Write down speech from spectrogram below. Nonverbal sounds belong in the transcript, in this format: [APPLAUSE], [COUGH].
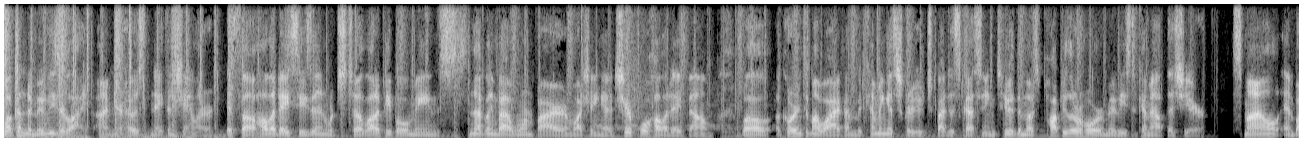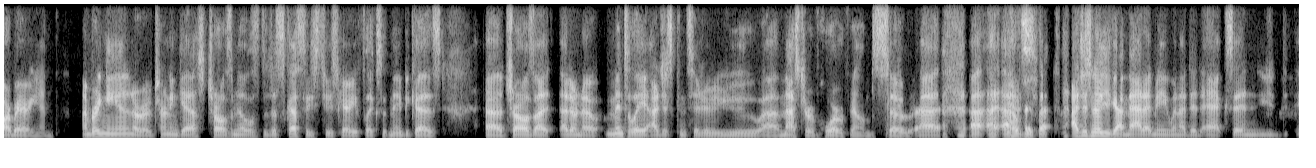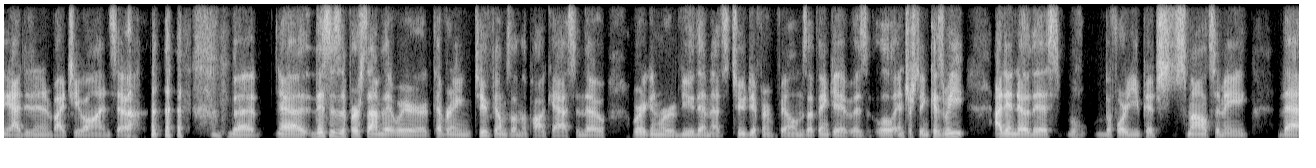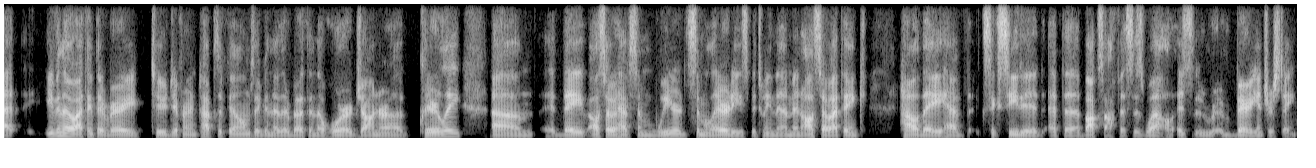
Welcome to Movies Are Life. I'm your host, Nathan Chandler. It's the holiday season, which to a lot of people means snuggling by a warm fire and watching a cheerful holiday film. Well, according to my wife, I'm becoming a Scrooge by discussing two of the most popular horror movies to come out this year Smile and Barbarian. I'm bringing in a returning guest, Charles Mills, to discuss these two scary flicks with me because uh, Charles, I, I don't know. Mentally, I just consider you a uh, master of horror films. So [LAUGHS] uh, I, I, yes. hope that I just know you got mad at me when I did X, and you, I didn't invite you on. So, [LAUGHS] but uh, this is the first time that we're covering two films on the podcast, and though we're going to review them as two different films, I think it was a little interesting because we I didn't know this before you pitched Smile to me that even though I think they're very two different types of films, even though they're both in the horror genre, clearly, um, they also have some weird similarities between them. And also, I think how they have succeeded at the box office as well is r- very interesting.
